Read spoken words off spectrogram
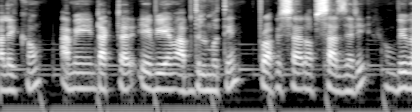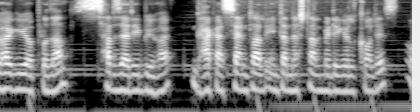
আলাইকুম। আমি doctor A B M Abdul Matin, professor of surgery বিভাগীয় প্রধান সার্জারি বিভাগ, Dhaka central international medical college ও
